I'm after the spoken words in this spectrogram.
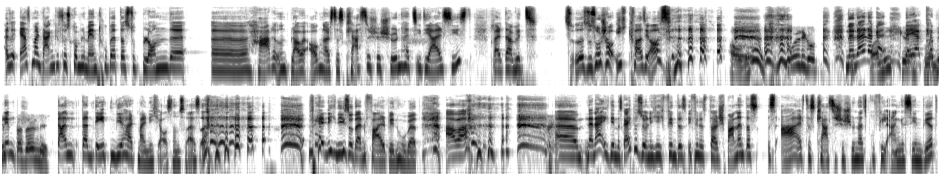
Also erstmal danke fürs Kompliment, Hubert, dass du blonde äh, Haare und blaue Augen als das klassische Schönheitsideal siehst, weil damit so- also so schaue ich quasi aus. Oh, Entschuldigung. nein, nein, nein, kein, nicht, naja, kein Problem. persönlich. Dann, dann daten wir halt mal nicht ausnahmsweise. Wenn ich nicht so dein Fall bin, Hubert. Aber ähm, nein, nein, ich nehme das gar nicht persönlich. Ich finde das, ich finde es total spannend, dass es A als das klassische Schönheitsprofil angesehen wird.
